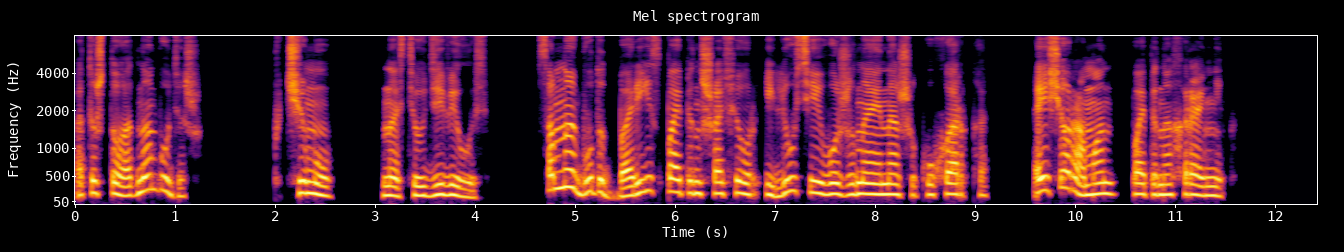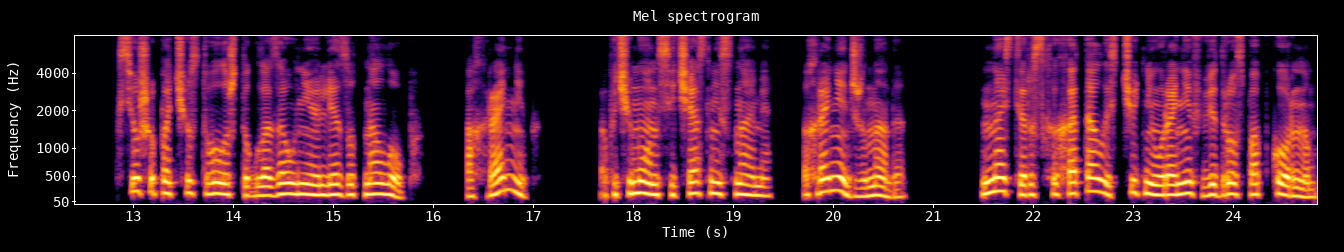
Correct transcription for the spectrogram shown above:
а ты что, одна будешь? Почему? Настя удивилась. Со мной будут Борис, папин шофер, и Люся, его жена и наша кухарка, а еще Роман, папин охранник. Ксюша почувствовала, что глаза у нее лезут на лоб. Охранник? А почему он сейчас не с нами? Охранять же надо. Настя расхохоталась, чуть не уронив ведро с попкорном.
